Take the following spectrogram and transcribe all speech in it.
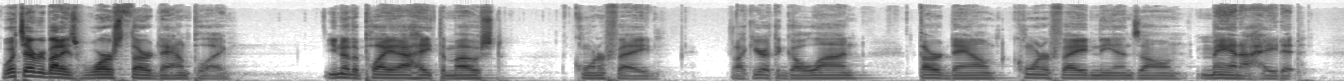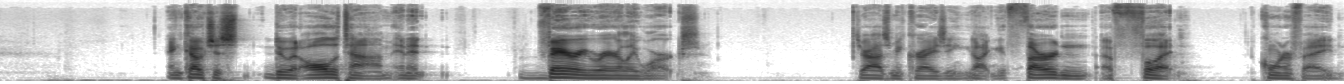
What's everybody's worst third down play? You know the play I hate the most? corner fade. Like you're at the goal line, third down, corner fade in the end zone. Man, I hate it. And coaches do it all the time, and it very rarely works. Drives me crazy. Like third and a foot, corner fade.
